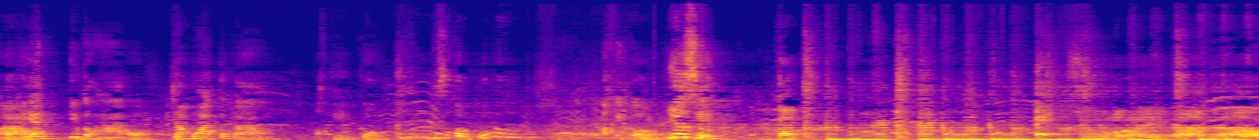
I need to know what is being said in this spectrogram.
Oh, ayan, dito ha. Oh, jump mo ato ka. Okay, go. Ay, gusto ko. Oh. Okay, go. Music! Go. Hey! Yan.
